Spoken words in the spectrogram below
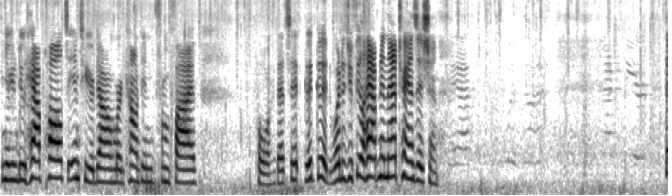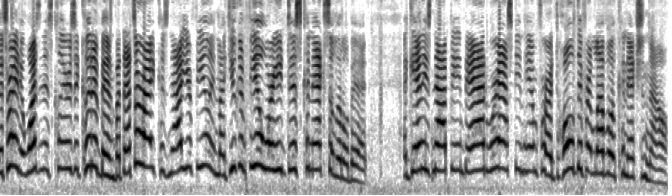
and you're going to do half halts into your downward, counting from five, four. That's it. Good, good. What did you feel happen in that transition? That's right. It wasn't as clear as it could have been, but that's all right because now you're feeling like you can feel where he disconnects a little bit. Again, he's not being bad. We're asking him for a whole different level of connection now.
